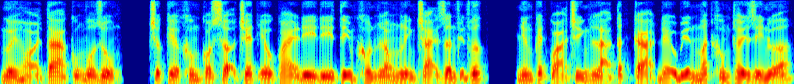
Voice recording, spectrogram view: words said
Người hỏi ta cũng vô dụng, trước kia không có sợ chết yêu quái đi đi tìm khốn long lĩnh trại dân phiền phức, nhưng kết quả chính là tất cả đều biến mất không thấy gì nữa.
